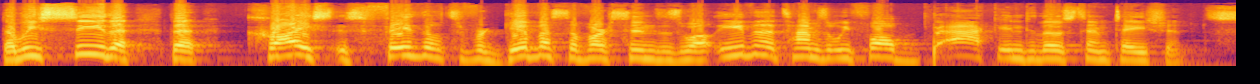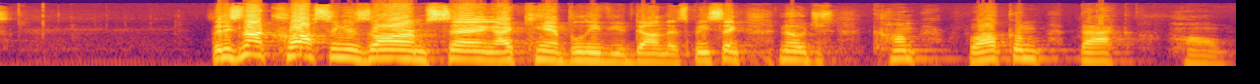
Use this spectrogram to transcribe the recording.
That we see that, that Christ is faithful to forgive us of our sins as well, even at times that we fall back into those temptations. That he's not crossing his arms saying, I can't believe you've done this. But he's saying, no, just come, welcome back home.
